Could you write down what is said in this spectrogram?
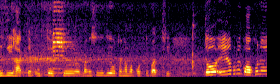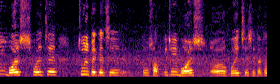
ইজি হাঁটতে, উঠতে মানে সিঁড়ি দিয়ে ওঠানামা করতে পারছি। তো এইরকমই কখনোই বয়স হয়েছে, চুল পেকেছে, তো সব কিছুই বয়স হয়েছে, সেটা তো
